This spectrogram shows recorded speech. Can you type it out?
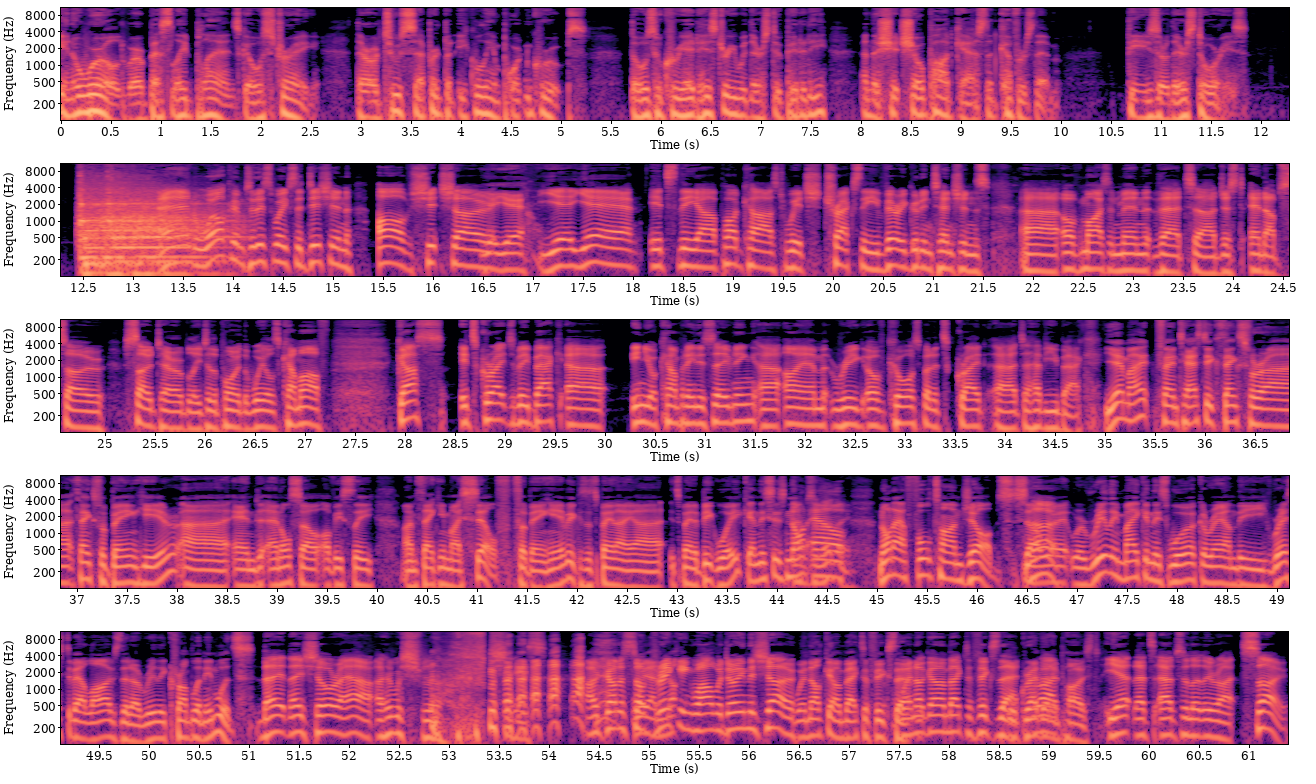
In a world where best laid plans go astray, there are two separate but equally important groups those who create history with their stupidity, and the shit show podcast that covers them. These are their stories. And welcome to this week's edition of Shit Show. Yeah, yeah. Yeah, yeah. It's the uh, podcast which tracks the very good intentions uh, of mice and men that uh, just end up so, so terribly to the point the wheels come off. Gus, it's great to be back uh, in your company this evening. Uh, I am Rig, of course, but it's great uh, to have you back. Yeah, mate, fantastic. Thanks for uh, thanks for being here, uh, and and also obviously I'm thanking myself for being here because it's been a uh, it's been a big week, and this is not Absolutely. our not our full time jobs. So No. we're, we're really making this work around the rest of our lives that are really crumbling inwards. They they sure are. I wish. oh, Jeez, I've got to stop are not- drinking while we're doing the show. We're not going back to fix that. We're not going back to fix that. We'll grab that in post. Yeah, that's absolutely right. So,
